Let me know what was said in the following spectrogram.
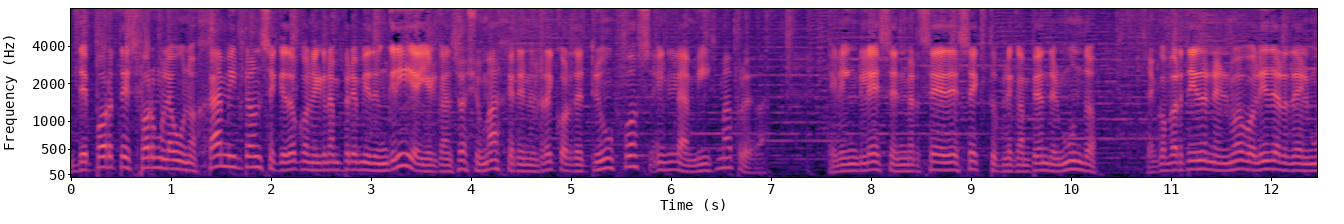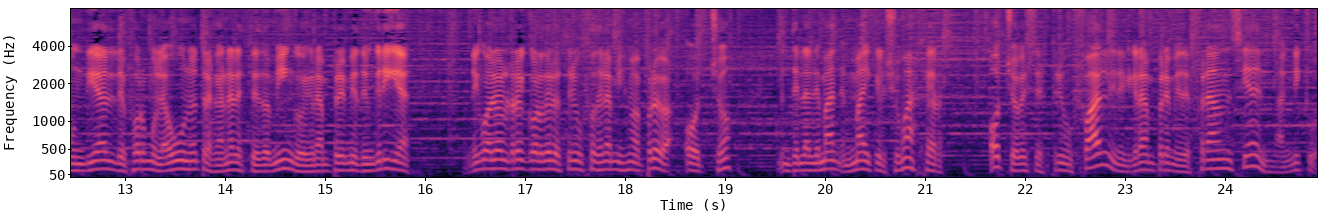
Deportes Fórmula 1. Hamilton se quedó con el Gran Premio de Hungría y alcanzó a Schumacher en el récord de triunfos en la misma prueba. El inglés en Mercedes, sextuple campeón del mundo, se ha convertido en el nuevo líder del Mundial de Fórmula 1 tras ganar este domingo el Gran Premio de Hungría igualó el récord de los triunfos de la misma prueba, 8, del alemán Michael Schumacher, 8 veces triunfal en el Gran Premio de Francia en magnitud.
